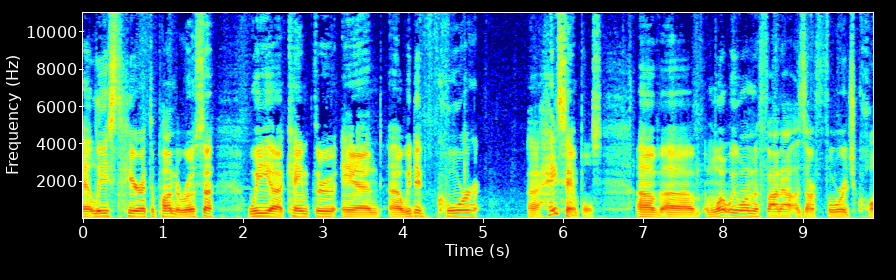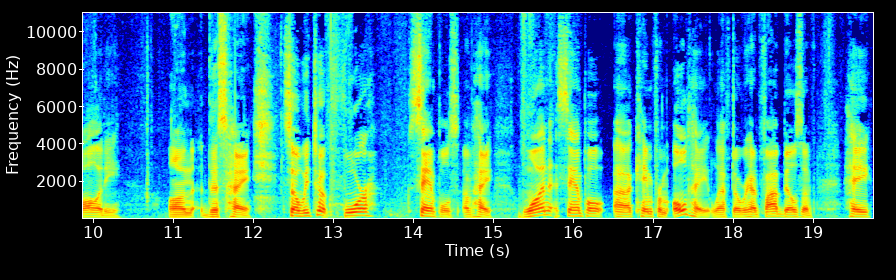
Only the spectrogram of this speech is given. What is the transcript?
at least here at the Ponderosa, we uh, came through and uh, we did core uh, hay samples of uh, what we wanted to find out is our forage quality on this hay. So we took four samples of hay. One sample uh, came from old hay left over. We had five bales of hay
